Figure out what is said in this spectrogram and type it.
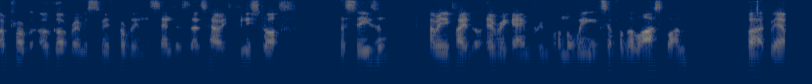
I've probably I've got Reimis Smith probably in the centres. That's how he finished off the season. I mean he played every game on the wing except for the last one. But Yeah.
